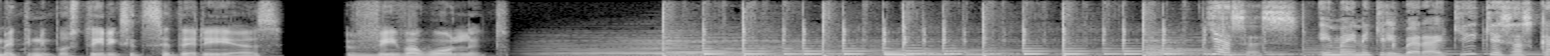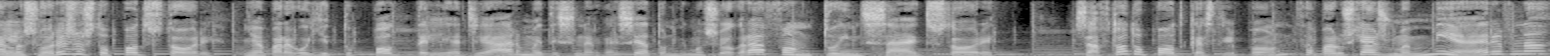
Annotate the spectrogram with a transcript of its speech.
με την υποστήριξη της εταιρείας Viva Wallet. Γεια σας, είμαι η Νίκη Λιμπεράκη και σας καλωσορίζω στο Pod Story, μια παραγωγή του pod.gr με τη συνεργασία των δημοσιογράφων του Inside Story. Σε αυτό το podcast λοιπόν θα παρουσιάζουμε μία έρευνα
